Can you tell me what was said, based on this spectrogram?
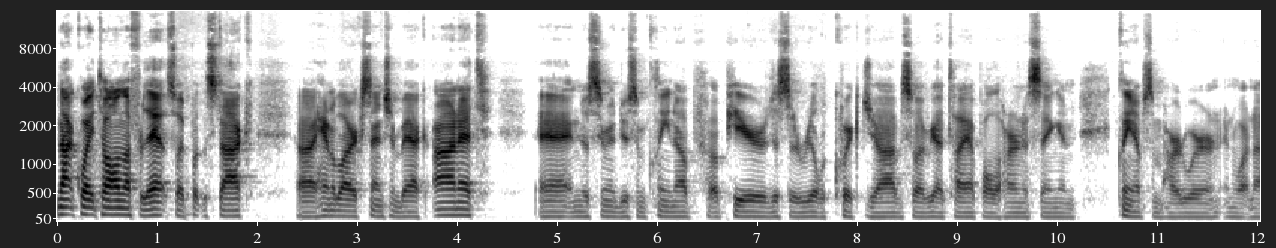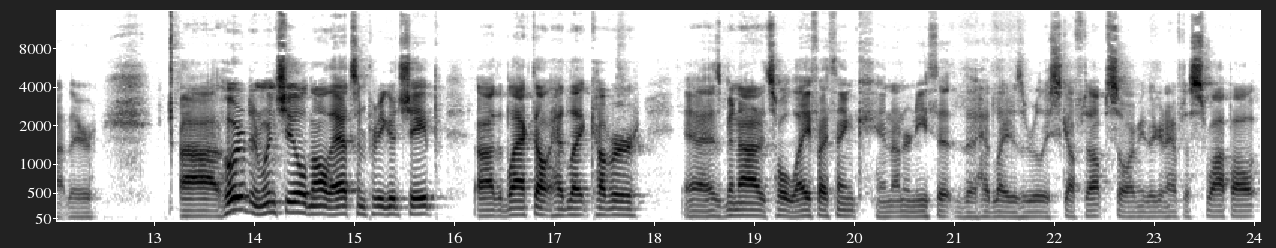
Not quite tall enough for that, so I put the stock uh, handlebar extension back on it. And just going to do some cleanup up here, just a real quick job. So I've got to tie up all the harnessing and clean up some hardware and, and whatnot there. Uh, hood and windshield and all that's in pretty good shape. Uh, the blacked out headlight cover uh, has been out its whole life, I think, and underneath it, the headlight is really scuffed up. So I'm either going to have to swap out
